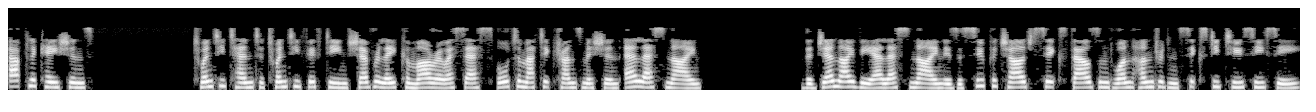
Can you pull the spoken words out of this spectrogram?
Applications 2010 to 2015 Chevrolet Camaro SS automatic transmission LS9 the Gen IV LS9 is a supercharged 6162 cc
